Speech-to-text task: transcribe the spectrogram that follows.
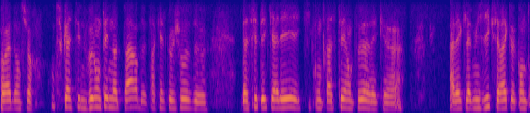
Ouais, bien sûr. En tout cas, c'était une volonté de notre part de faire quelque chose d'assez décalé et qui contrastait un peu avec euh, avec la musique. C'est vrai que quand,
